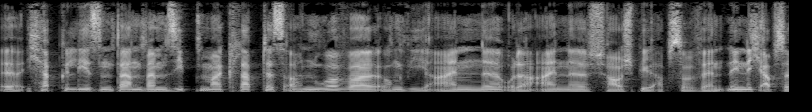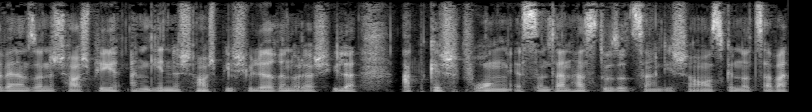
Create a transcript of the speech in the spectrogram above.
äh, ich habe gelesen, dann beim siebten Mal klappt es auch nur, weil irgendwie eine oder eine Schauspielabsolvent, nee, nicht Absolventin, sondern eine Schauspiel, angehende Schauspielschülerin oder Schüler abgesprungen ist. Und dann hast du sozusagen die Chance genutzt. Aber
